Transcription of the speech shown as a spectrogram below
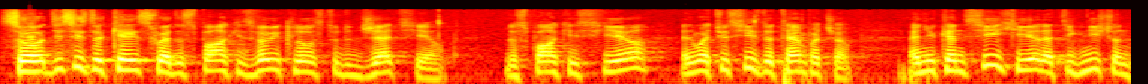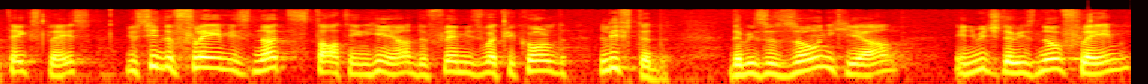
So this is the case where the spark is very close to the jet here. The spark is here, and what you see is the temperature. And you can see here that ignition takes place. You see the flame is not starting here. The flame is what we called lifted. There is a zone here in which there is no flame.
